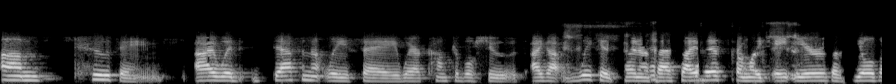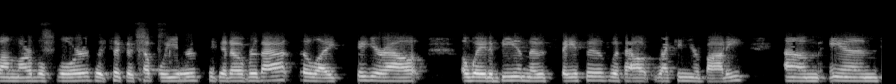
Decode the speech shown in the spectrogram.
Um, two things. I would definitely say wear comfortable shoes. I got wicked plantar fasciitis from like eight years of heels on marble floors. It took a couple years to get over that. So like figure out a way to be in those spaces without wrecking your body. Um, and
